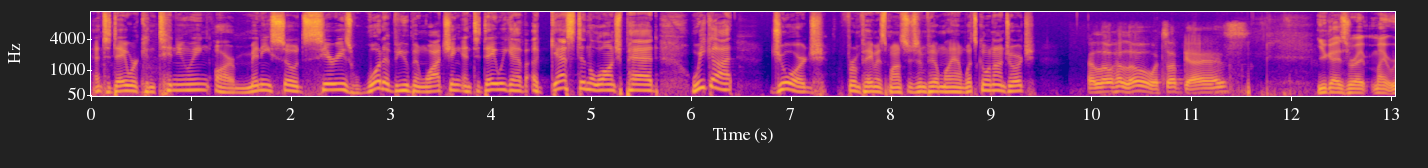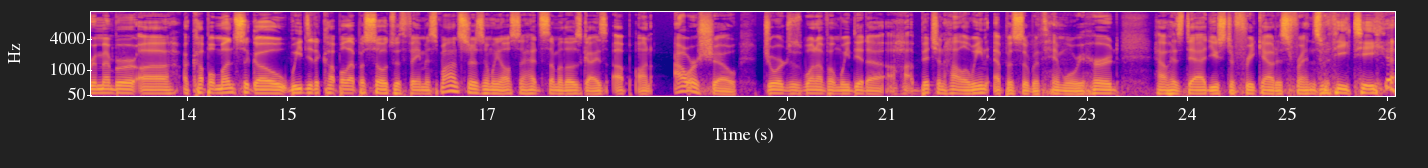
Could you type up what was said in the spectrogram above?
And today we're continuing our mini-sode series, What Have You Been Watching? And today we have a guest in the Launchpad. We got George from Famous Monsters in Filmland. What's going on, George? Hello, hello. What's up, guys? You guys right, might remember uh, a couple months ago, we did a couple episodes with Famous Monsters, and we also had some of those guys up on our show. George was one of them. We did a, a Bitch and Halloween episode with him where we heard how his dad used to freak out his friends with ET. yeah,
